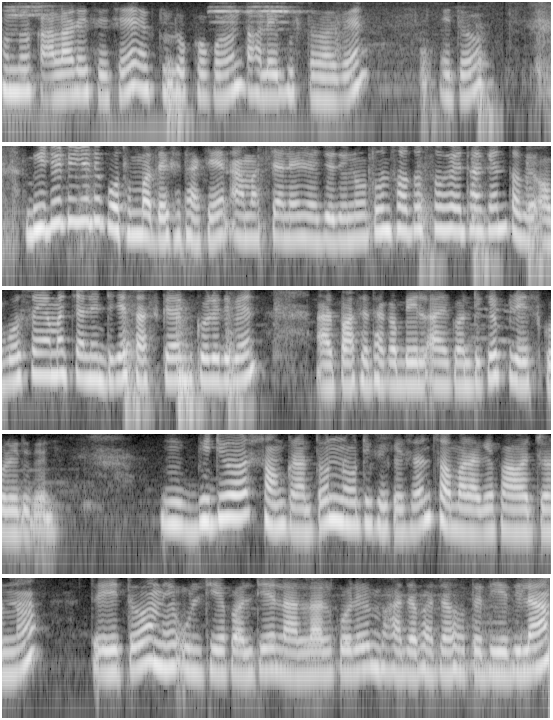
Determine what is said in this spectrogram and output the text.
সুন্দর কালার এসেছে, একটু লক্ষ্য করুন, তাহলেই বুঝতে পারবেন। এই তো। ভিডিওটি যদি প্রথমবার দেখে থাকেন, আমার চ্যানেলে যদি নতুন সদস্য হয়ে থাকেন, তবে অবশ্যই আমার চ্যানেলটিকে সাবস্ক্রাইব করে দেবেন আর পাশে থাকা বেল আইকনটিকে প্রেস করে দেবেন। ভিডিওর সংক্রান্ত নোটিফিকেশন সবার আগে পাওয়ার জন্য। তো এই তো, আমি উল্টিয়ে পাল্টিয়ে লাল লাল করে ভাজা ভাজা হতে দিয়ে দিলাম।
